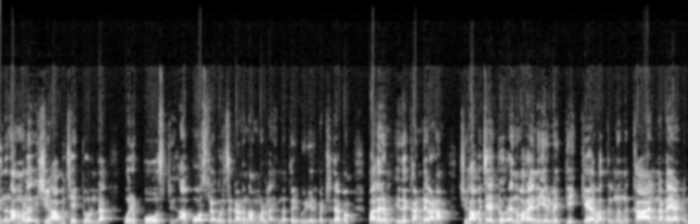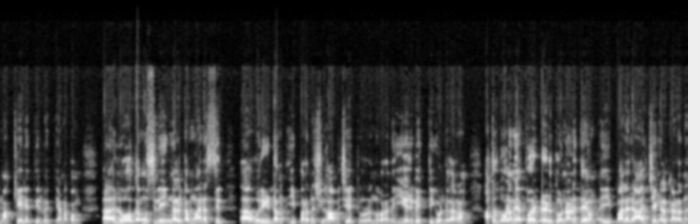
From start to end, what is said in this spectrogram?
ഇന്ന് നമ്മൾ ഷിഹാബ് ചേറ്റൂറിന്റെ ഒരു പോസ്റ്റ് ആ പോസ്റ്റിനെ കുറിച്ചിട്ടാണ് നമ്മളുടെ ഇന്നത്തെ ഒരു വീഡിയോ ഒരു പക്ഷേ ചിലപ്പം പലരും ഇത് കണ്ടു കാണാം. ഷിഹാബ് ചേറ്റൂർ എന്ന് പറയുന്ന ഈ ഒരു വ്യക്തി കേരളത്തിൽ നിന്ന് കാൽനടയായിട്ട് മക്കയിൽ എത്തിയ ഒരു വ്യക്തിയാണ്. അപ്പം ലോക മുസ്ലിങ്ങളുടെ മനസ്സിൽ ഒരിടം ഈ പറയുന്ന ഷിഹാബ് ചേറ്റൂർ എന്ന് പറയുന്ന ഈ ഒരു വ്യക്തിക്കുണ്ട്. കാരണം അത്രത്തോളം എഫേർട്ട് എടുത്തുകൊണ്ടാണ് ഇദ്ദേഹം ഈ പല രാജ്യങ്ങൾ കടന്ന്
